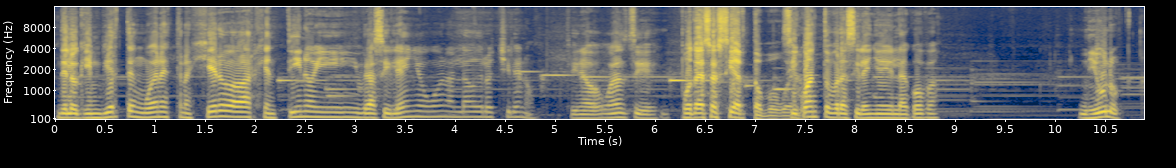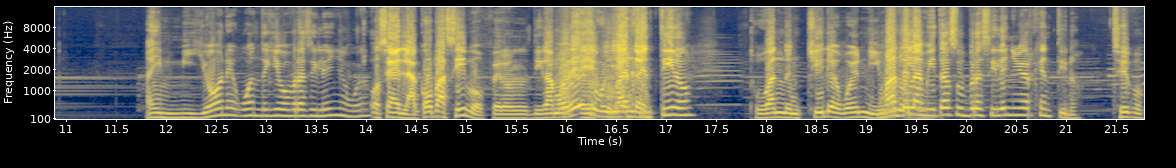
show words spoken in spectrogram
de lo que invierten, weón, extranjeros, argentinos y brasileños, weón, al lado de los chilenos. Si no, weón, si, Puta, eso es cierto, pues, weón. si ¿cuántos brasileños hay en la Copa? Ni uno. Hay millones, weón, de equipos brasileños, weón. O sea, en la Copa sí, pues, pero digamos, Por eso, eh, pues, y jugando, en, argentinos. jugando en Chile, weón, ni Más uno. de la pues. mitad son brasileños y argentinos. Sí, pues.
